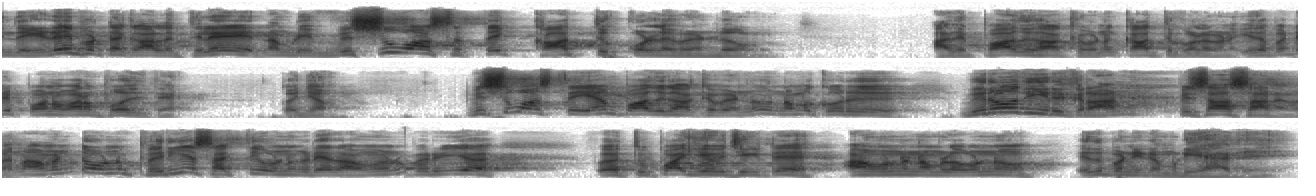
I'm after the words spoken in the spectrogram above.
இந்த இடைப்பட்ட காலத்திலே நம்முடைய விசுவாசத்தை காத்து கொள்ள வேண்டும். அதை பாதுகாக்க வேணும் காத்துக்கொள்ள வேண்டும் இதை பற்றி போன வாரம் போதித்தேன். கொஞ்சம். விசுவாசத்தை ஏன் பாதுகாக்க வேண்டும்? நமக்கு ஒரு விரோதி இருக்கிறான் பிசாசானவன். அவன்கிட்ட ஒன்றும் பெரிய சக்தி ஒன்றும் கிடையாது. அவன் ஒண்ணும் பெரிய துப்பாக்கியை வச்சுக்கிட்டு அவன் ஒன்றும் நம்மளை ஒன்றும் இது பண்ணிட முடியாது.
